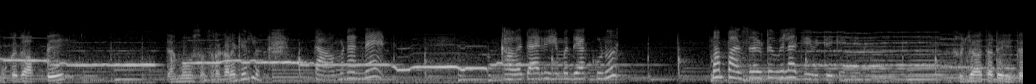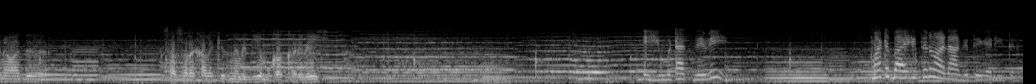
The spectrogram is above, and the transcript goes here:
මොකද අපේ දැම්මම සසර කලකිරලා? තාම නෑ. කවදා හරි එහෙම දෙයක් වුණොත් මං පන්සලට වෙලා ජීවිතය ගෙනියනවා. සුජාතට හිතනවාද සසර කලකිරන විදිය මොකක් හරි වෙයි කියලා? එහෙමටත් නෙවෙයි. මට බය හිතෙනවා අනාගතය ගැන හිතනකොට.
